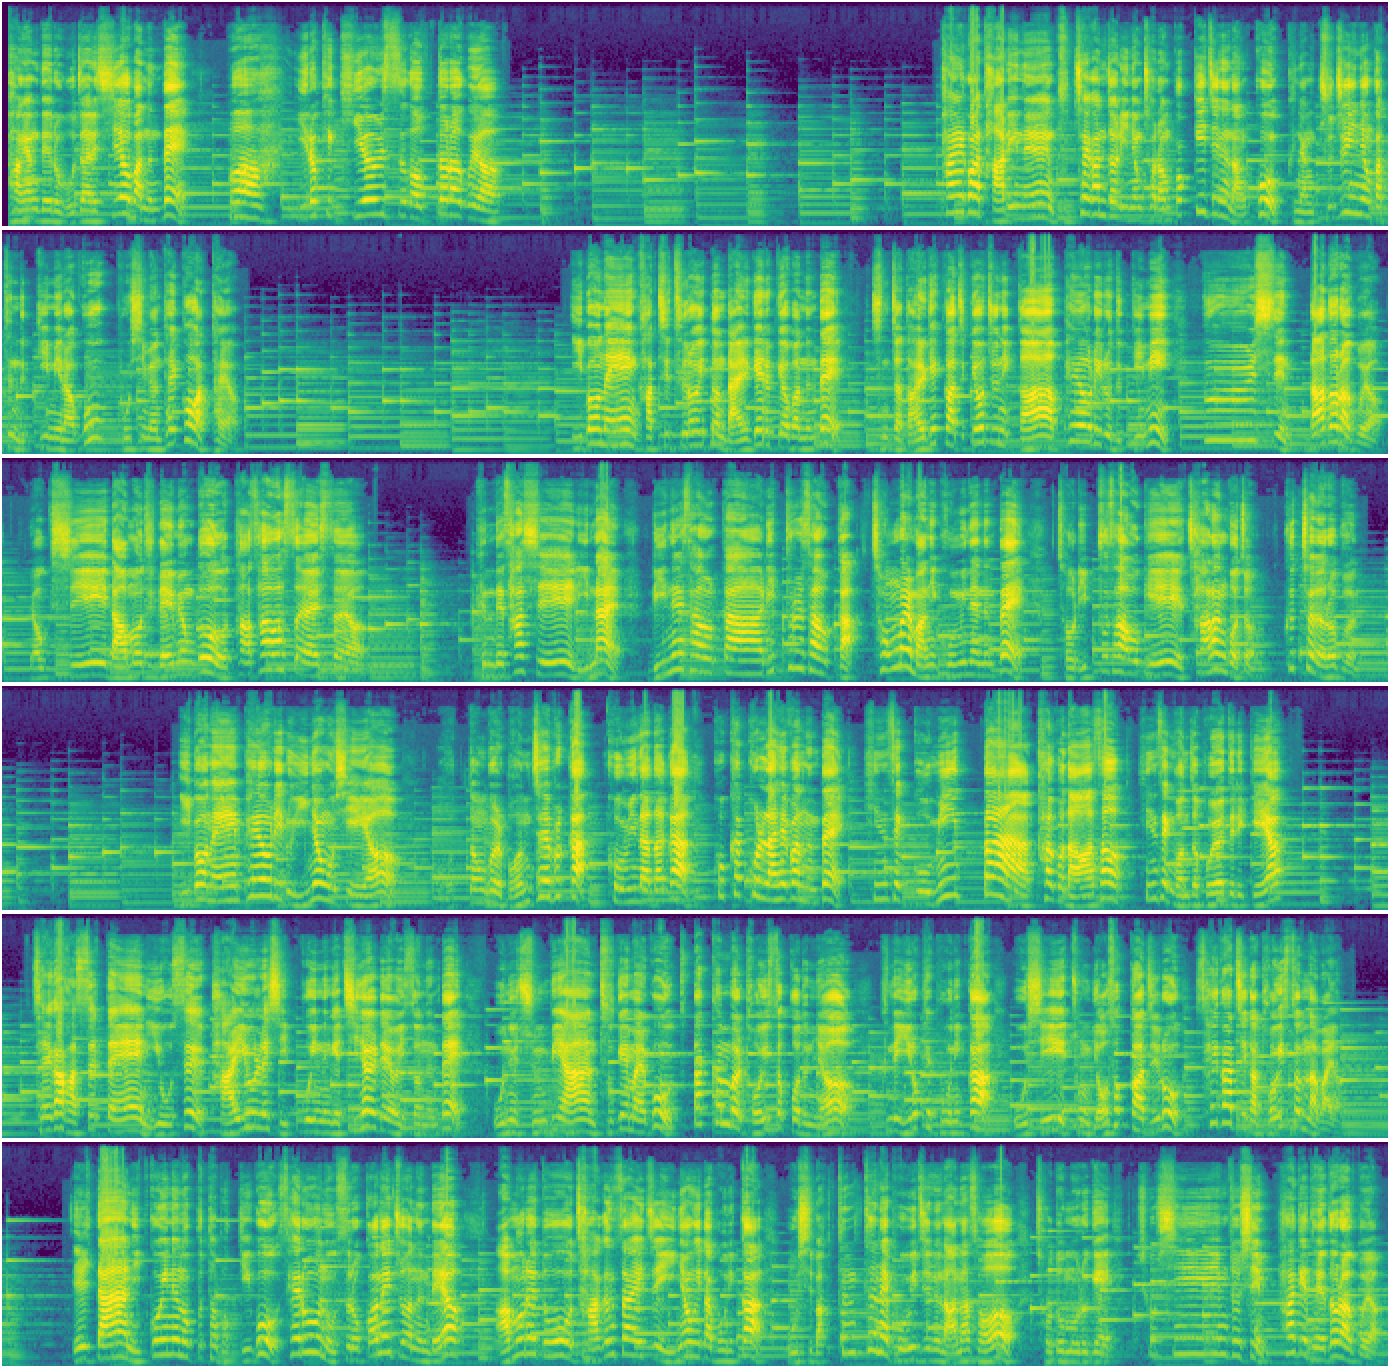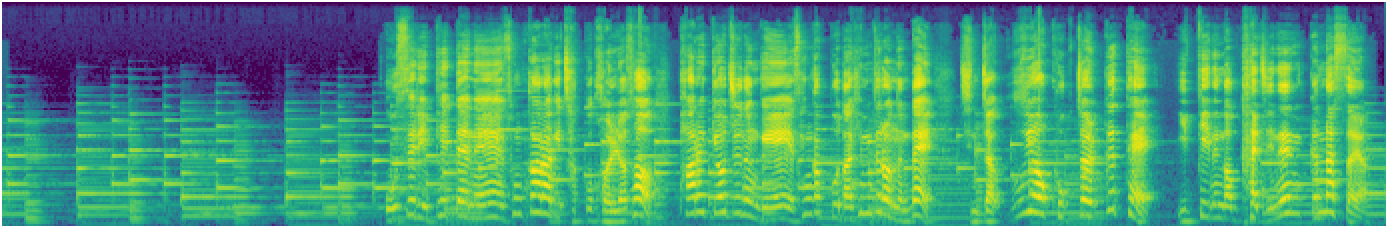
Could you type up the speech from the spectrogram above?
방향대로 모자를 씌워봤는데 와 이렇게 귀여울 수가 없더라고요. 팔과 다리는 구체관절 인형처럼 꺾이지는 않고 그냥 주주 인형 같은 느낌이라고 보시면 될 것 같아요. 이번엔 같이 들어있던 날개를 껴봤는데 진짜 날개까지 껴주니까 페어리로 느낌이 훨씬 나더라고요. 역시 나머지 4명도 다 사왔어야 했어요. 근데 사실 이날 린을 사올까 리프를 사올까 정말 많이 고민했는데 저 리프 사오길 잘한 거죠. 그쵸 여러분? 이번엔 페어리루 인형 옷이에요. 어떤 걸 먼저 해볼까 고민하다가 코카콜라 해봤는데 흰색 곰이 딱 하고 나와서 흰색 먼저 보여드릴게요. 제가 갔을 땐 이 옷을 바이올렛이 입고 있는 게 진열되어 있었는데 오늘 준비한 두 개 말고 딱 한 벌 더 있었거든요. 근데 이렇게 보니까 옷이 총 6가지로 3가지가 더 있었나 봐요. 일단 입고 있는 옷부터 벗기고 새로운 옷으로 꺼내 주었는데요. 아무래도 작은 사이즈의 인형이다 보니까 옷이 막 튼튼해 보이지는 않아서 저도 모르게 조심조심 하게 되더라고요. 옷을 입힐 때는 손가락이 자꾸 걸려서 팔을 껴주는 게 생각보다 힘들었는데 진짜 우여곡절 끝에 입히는 것까지는 끝났어요.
